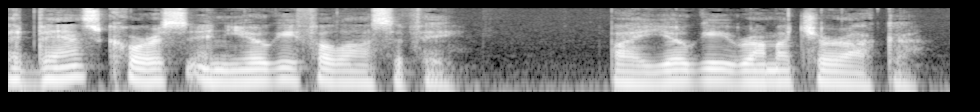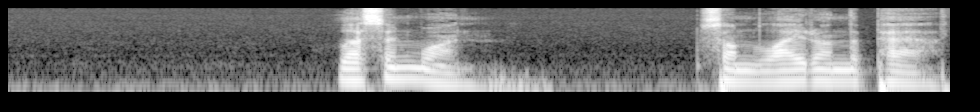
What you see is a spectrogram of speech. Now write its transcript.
Advanced Course in Yogi Philosophy by Yogi Ramacharaka. Lesson 1 Some Light on the Path.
